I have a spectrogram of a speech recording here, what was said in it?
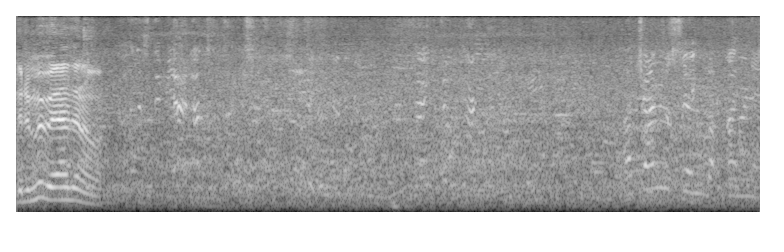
Dürümü beğendin ama. Açar mısın anne?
